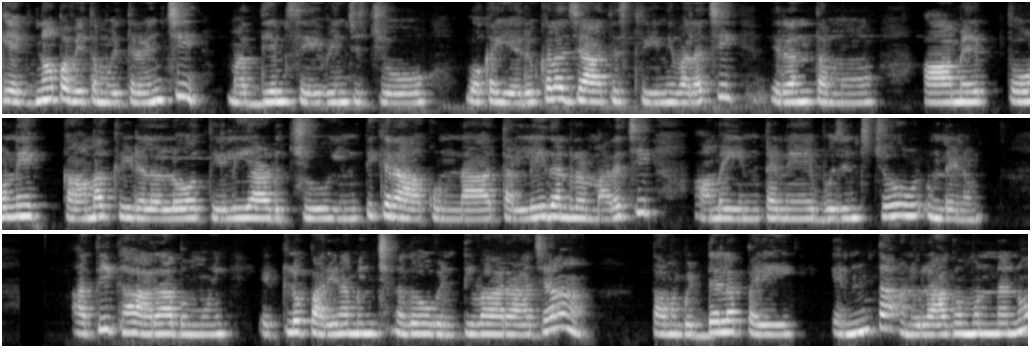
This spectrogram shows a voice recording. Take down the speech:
యజ్ఞోపవితము వితరించి మద్యం సేవించుచు ఒక ఎరుకల జాతి స్త్రీని వలచి నిరంతము ఆమెతోనే కామక్రీడలలో తేలియాడుచు ఇంటికి రాకుండా తల్లిదండ్రులను మరచి ఆమె ఇంటనే భుజించుచూ ఉండెను. అతి గారాభము ఎట్లు పరిణమించినదో వింటివా రాజా! తమ బిడ్డలపై ఎంత అనురాగమున్నను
